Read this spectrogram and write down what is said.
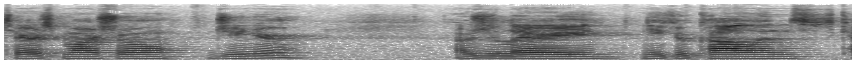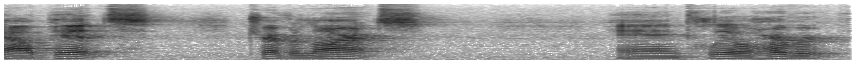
Terrace Marshall Jr., Ojulari, Nico Collins, Kyle Pitts, Trevor Lawrence, and Khalil Herbert.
